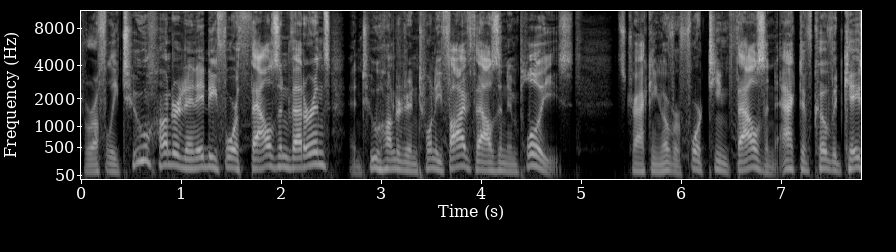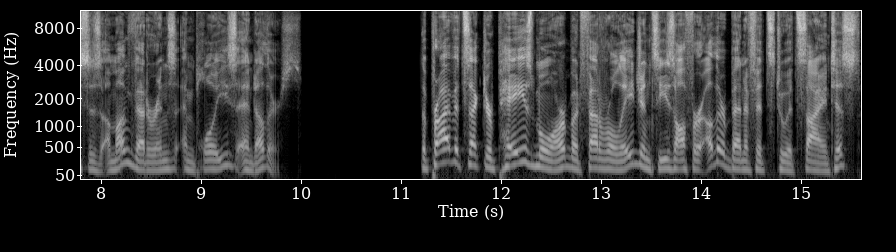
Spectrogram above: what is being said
to roughly 284,000 veterans and 225,000 employees. It's tracking over 14,000 active COVID cases among veterans, employees, and others. The private sector pays more, but federal agencies offer other benefits to its scientists.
